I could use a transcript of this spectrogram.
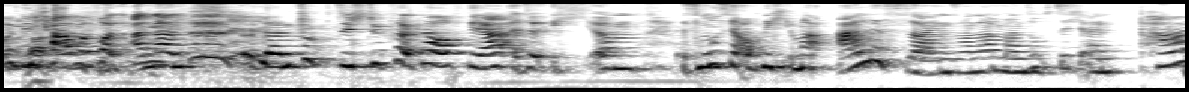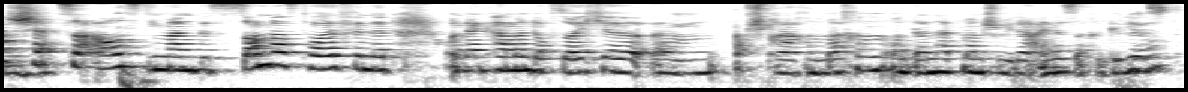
und ich habe von anderen dann 50 Stück verkauft, ja, also ich, ähm, es muss ja auch nicht immer alles sein, sondern man sucht sich ein paar Schätze aus, die man besonders toll findet und dann kann man doch solche ähm, Absprachen machen und dann hat man schon wieder eine Sache gelöst.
